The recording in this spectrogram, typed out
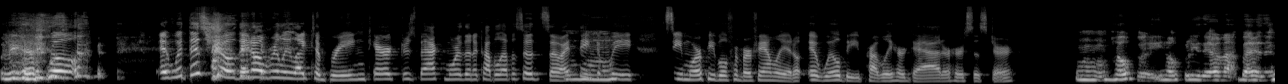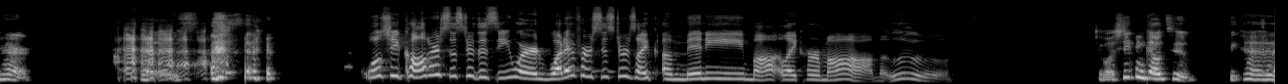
Well, and with this show, they don't really like to bring characters back more than a couple episodes. So I think if Mhm. we see more people from her family, it'll, it will be probably her dad or her sister. Mhm, hopefully, hopefully they're a lot better than her. Well, she called her sister the C word. What if her sister's like a mini mom, like her mom? Ooh. well, she can go too because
